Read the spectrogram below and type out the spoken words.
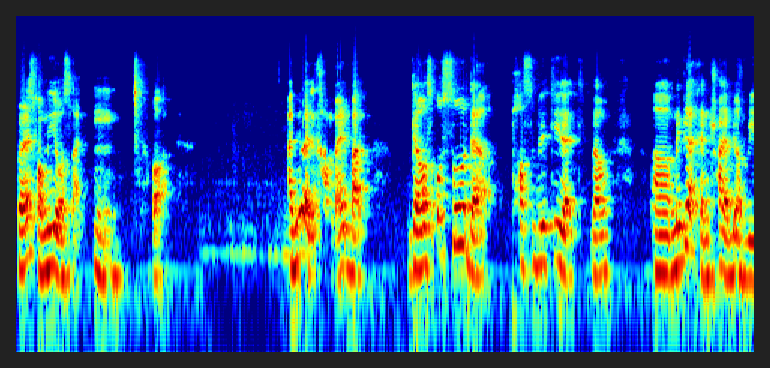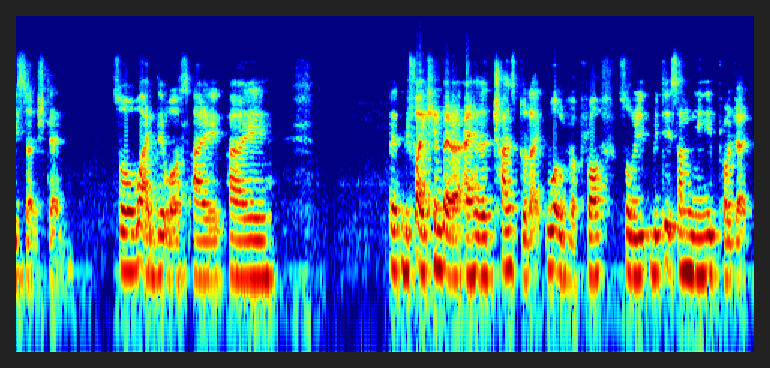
Whereas for me, it was like, hmm, well, I knew I had to come back, but there was also the possibility that well, uh, maybe I can try a bit of research then. So what I did was I I before I came back, I had a chance to like work with a prof. So we, we did some mini project,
